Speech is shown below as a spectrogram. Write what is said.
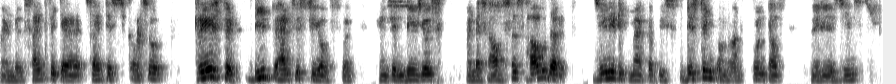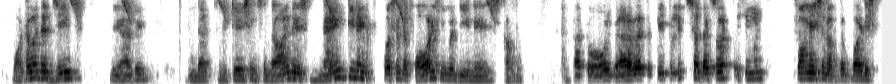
and scientific uh, scientists also trace the deep ancestry of uh, individuals and assess how their genetic makeup is distinct on account of various genes. Whatever the genes we have that mutations and all this, 99% of all human DNA is common. Compared to all wherever the people live. So that's what the human formation of the body's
